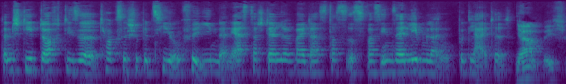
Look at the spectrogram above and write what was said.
dann steht doch diese toxische Beziehung für ihn an erster Stelle, weil das das ist, was ihn sein Leben lang begleitet. Ja, ich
